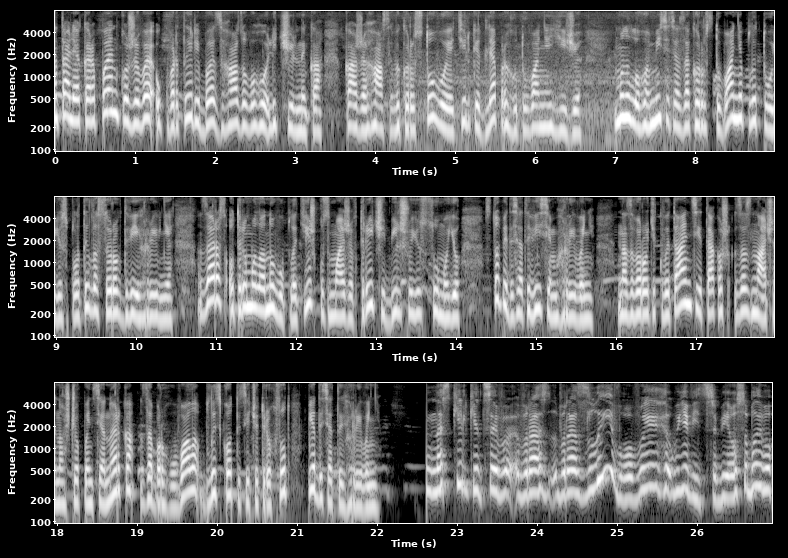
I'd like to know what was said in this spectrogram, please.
Наталія Карпенко живе у квартирі без газового лічильника. Каже, газ використовує тільки для приготування їжі. Минулого місяця за користування плитою сплатила 42 гривні. Зараз отримала нову платіжку з майже втричі більшою сумою – 158 гривень. На звороті квитанції також зазначено, що пенсіонерка заборгувала близько 1350 гривень. Наскільки це враз- вразливо, ви уявіть собі, особливо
